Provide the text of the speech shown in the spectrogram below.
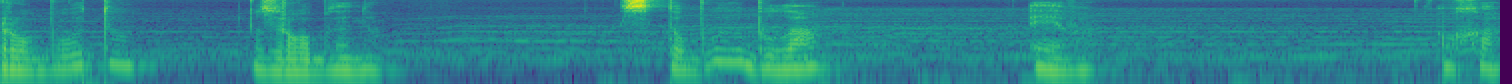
Роботу зроблено. З тобою була Ева. Оха.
